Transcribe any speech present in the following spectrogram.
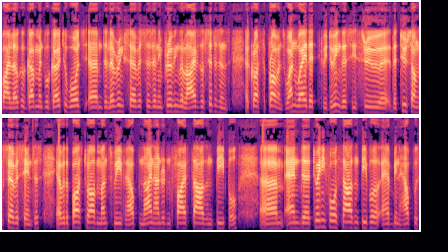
by local government will go towards um, delivering services and improving the lives of citizens across the province. One way that we're doing this is through uh, the Thusong service centers. Over the past 12 months, we've helped 905,000 people, um, and uh, 24,000 people have been helped with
